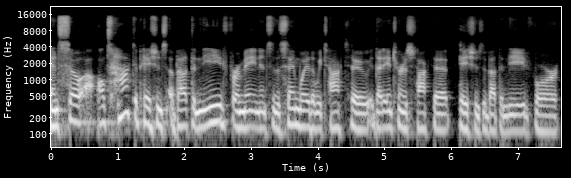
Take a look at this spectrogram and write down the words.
And so I'll talk to patients about the need for maintenance in the same way that we talk to, that internists talk to patients about the need for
